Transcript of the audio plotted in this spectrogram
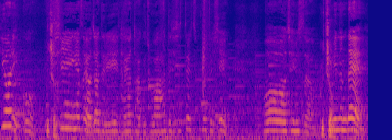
희열이 있고 그쵸. 복싱해서 여자들이 다이어트하고 좋아하듯이 스트레스 풀듯이 어 재밌어요. 그쵸. 재밌는데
